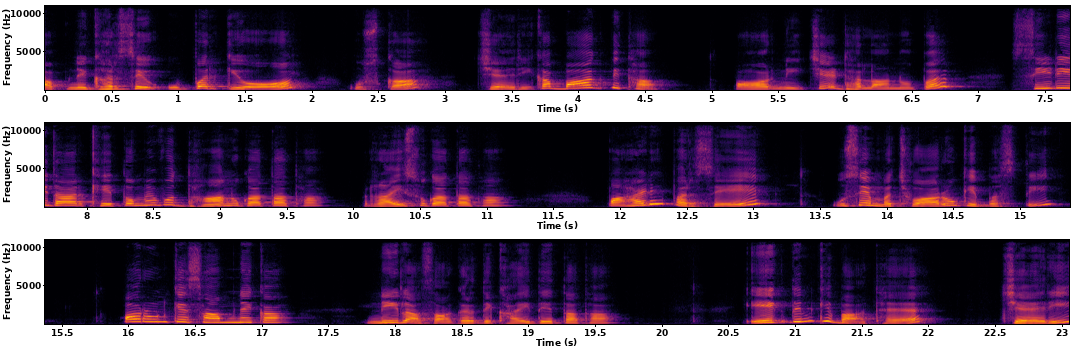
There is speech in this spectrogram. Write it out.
अपने घर से ऊपर की ओर उसका चेरी का बाग भी था और नीचे ढलानों पर सीढ़ीदार खेतों में वो धान उगाता था, राइस उगाता था। पहाड़ी पर से उसे मछुआरों की बस्ती और उनके सामने का नीला सागर दिखाई देता था। एक दिन की बात है, चेरी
